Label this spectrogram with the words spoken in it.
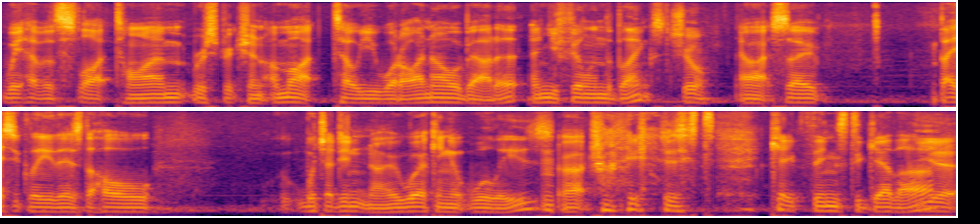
we have a slight time restriction, I might tell you what I know about it, and you fill in the blanks. Sure. All right. So basically, there's the whole, which I didn't know, working at Woolies, right, trying to just keep things together. Mm. Yeah.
